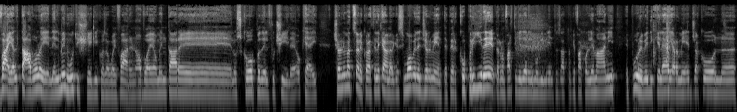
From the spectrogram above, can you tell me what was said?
Vai al tavolo e nel menu ti scegli cosa vuoi fare, no? Vuoi aumentare lo scope del fucile, ok? C'è un'animazione con la telecamera che si muove leggermente per coprire, per non farti vedere il movimento esatto che fa con le mani, eppure vedi che lei armeggia con eh,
